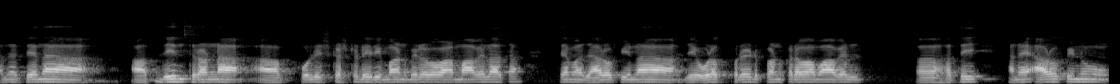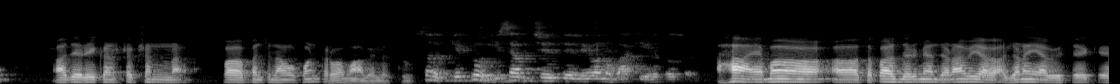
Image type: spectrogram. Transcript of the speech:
અને તેના દિન ત્રણના પોલીસ કસ્ટડી રિમાન્ડ મેળવવામાં આવેલા હતા. તેમજ આરોપીના જે ઓળખ પરેડ પણ કરવામાં આવેલ હતી અને આરોપીનું આજે રિકન્સ્ટ્રક્શન પંચનામું પણ કરવામાં આવેલ હતું. સર કેટલો હિસાબ છે તે લેવાનો બાકી હતો સર? હા એમાં તપાસ દરમિયાન જણાવી જણાઈ આવ્યું છે કે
